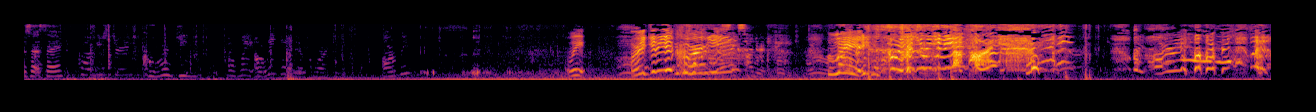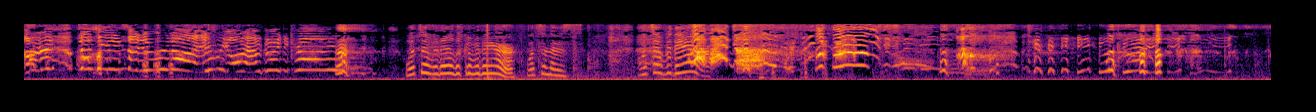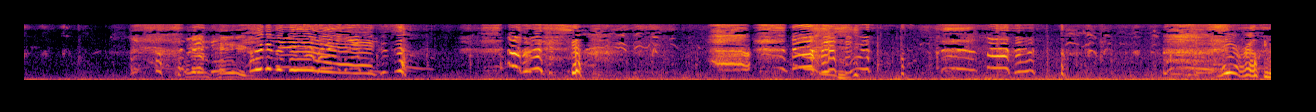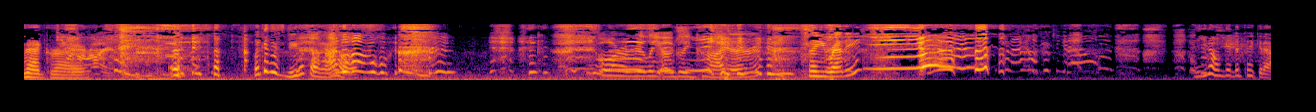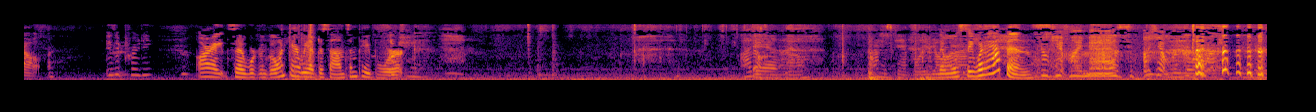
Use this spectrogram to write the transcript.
does that say? Corgi Street. Corgi. Oh wait, are we getting a corgi? Are we? Wait, are we getting a corgi? 600 feet. Wait, are we getting a corgi? Wait, are we? Wait, are we? Don't get excited if we're not. If we are, I'm going to cry. What's over there? Look over there. What's in those? What's over there? Oh Look at them pigs. Look at the pigs. You're a really bad crier. Look at this beautiful house. you are a really ugly crier. So you ready? Can I help you pick it out? You don't get to pick it out. Is it pretty? All right, so we're gonna go in here. We have to sign some paperwork. I don't And know. Um, I just can't believe then we'll see what happens. Go get my mask. I can't believe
